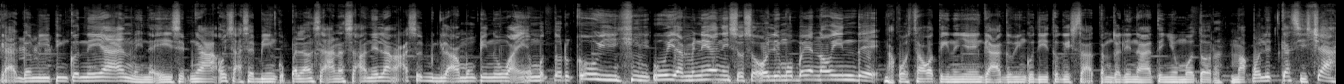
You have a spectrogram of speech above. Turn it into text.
Gagamitin ko na yan. May naisip nga ako. Sasabihin ko pa lang sana sa kanila. Kaso bigla mong kinuha yung motor ko. Uy, uy amin na yan. Isusuoli mo ba yan o hindi? Naku, ko tingnan nyo yung gagawin ko dito guys. Tatanggalin natin yung motor. Makulit kasi siya.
